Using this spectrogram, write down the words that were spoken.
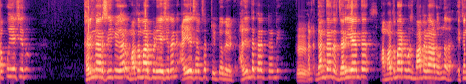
తప్పు చేశారు కరీంనగర్ సిపి గారు మత మార్పిడి చేశారని ఐఏఎస్ ఆఫీసర్ ట్విట్టర్లో పెట్టారు. అది ఎంత కరెక్ట్ అండి? గంత జరిగేంత ఆ మత మార్పిడి గురించి మాట్లాడాడు ఉన్నదా? ఎక్కడ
